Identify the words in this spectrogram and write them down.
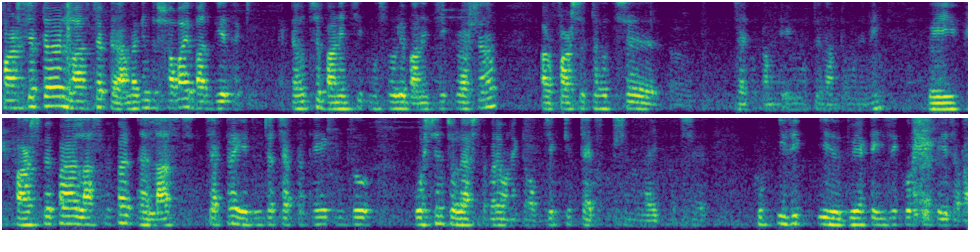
ফার্স্ট চ্যাপ্টার লাস্ট চ্যাপ্টার আমরা কিন্তু সবাই বাদ দিয়ে থাকি। একটা হচ্ছে বাণিজ্যিক মোস্টলি বাণিজ্যিক রসায়ন, আর ফার্স্ট চ্যাপ্টার হচ্ছে যাই হোক, আমি এই মুহূর্তে নামটা মনে নেই। তো এই first paper last paper last chapter এই দুইটা চ্যাপ্টার থেকে কিন্তু কোশ্চেন চলে আসতে পারে, অনেকটা অবজেক্টিভ টাইপ কোশ্চেন লাইক হচ্ছে, খুব ইজি দুই একটা ইজি কোশ্চেন পেয়ে যাবে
